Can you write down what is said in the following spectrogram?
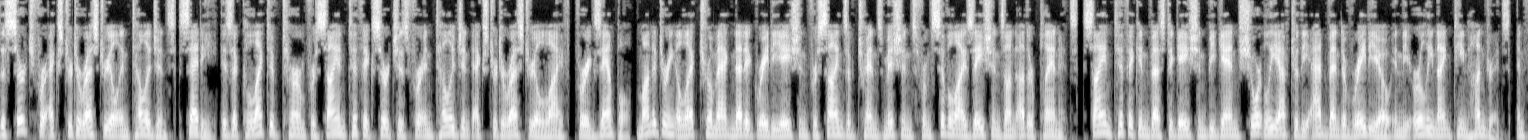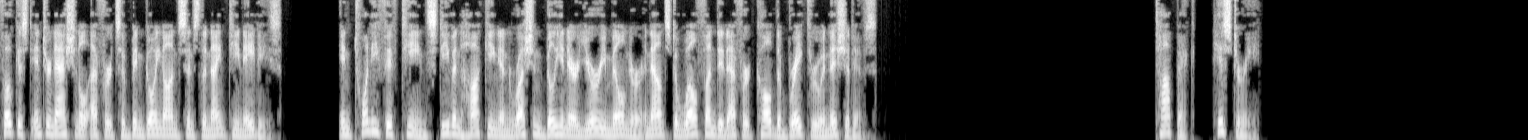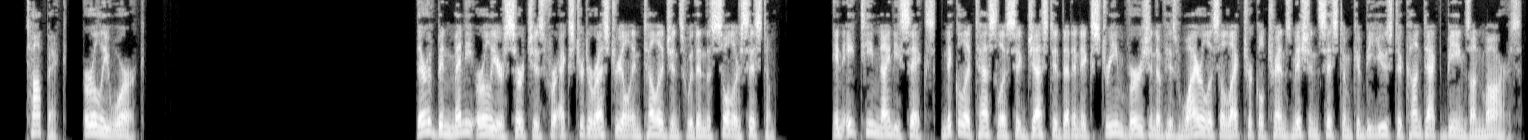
The Search for Extraterrestrial Intelligence SETI is a collective term for scientific searches for intelligent extraterrestrial life, for example, monitoring electromagnetic radiation for signs of transmissions from civilizations on other planets. Scientific investigation began shortly after the advent of radio in the early 1900s, and focused international efforts have been going on since the 1980s. In 2015 Stephen Hawking and Russian billionaire Yuri Milner announced a well-funded effort called the Breakthrough Initiatives. History Early work There have been many earlier searches for extraterrestrial intelligence within the Solar System. In 1896, Nikola Tesla suggested that an extreme version of his wireless electrical transmission system could be used to contact beings on Mars.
